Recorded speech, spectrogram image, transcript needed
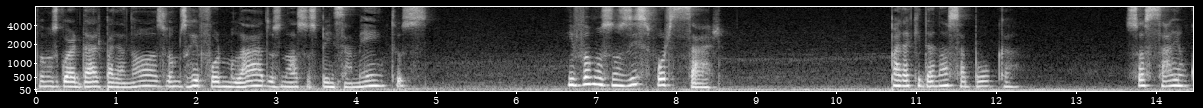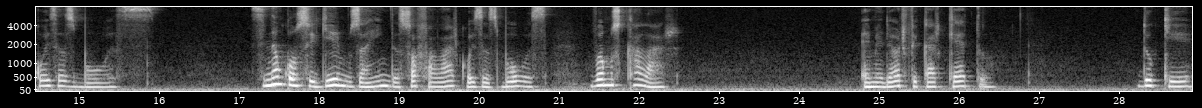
Vamos guardar para nós, vamos reformular os nossos pensamentos e vamos nos esforçar para que da nossa boca só saiam coisas boas. Se não conseguirmos ainda só falar coisas boas, vamos calar. É melhor ficar quieto do que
